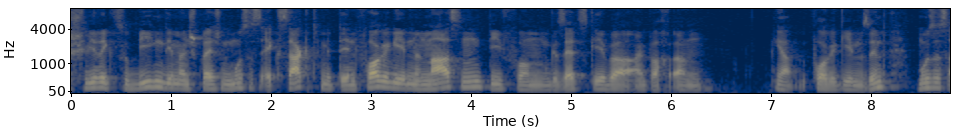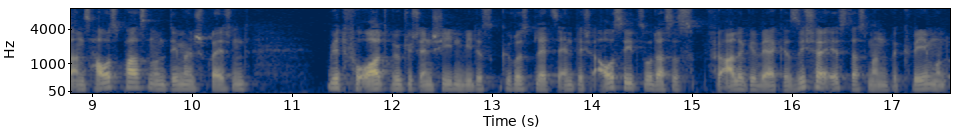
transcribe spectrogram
schwierig zu biegen. Dementsprechend muss es exakt mit den vorgegebenen Maßen, die vom Gesetzgeber einfach ähm, ja, vorgegeben sind, muss es ans Haus passen und dementsprechend wird vor Ort wirklich entschieden, wie das Gerüst letztendlich aussieht, so dass es für alle Gewerke sicher ist, dass man bequem und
